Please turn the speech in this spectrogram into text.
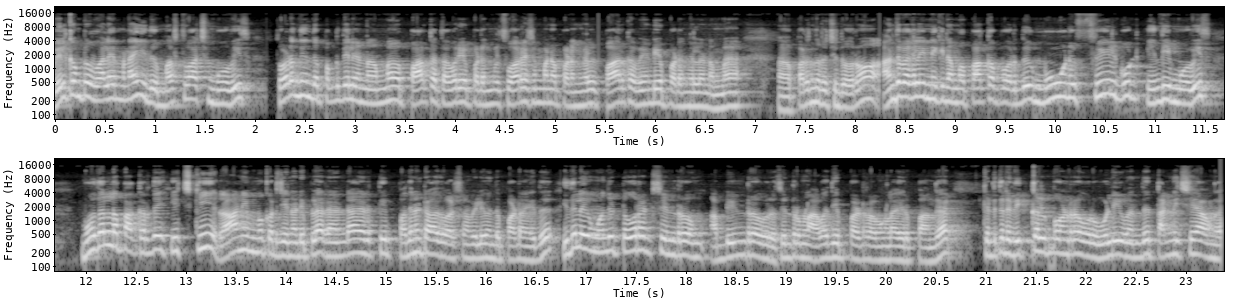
வெல்கம் டு வலைமனை இது மஸ்ட் வாட்ச் மூவிஸ் தொடர்ந்து இந்த பக்கத்தில் நம்ம பார்க்க தவறிய படங்கள் சுவாரஸ்யமான படங்கள் பார்க்க வேண்டிய படங்களை நம்ம பரிந்துரைச்சிட்டு வரோம். அந்த வகையில் இன்றைக்கி நம்ம பார்க்க போகிறது மூணு ஃபீல் குட் ஹிந்தி மூவிஸ் முதல்ல பார்க்குறது ஹிச்கி ராணி முகர்ஜி நடிப்பில் ரெண்டாயிரத்தி பதினெட்டாவது வருஷம் வெளிவந்த படம் இது. இதில் இவங்க வந்து டோரட் சிண்ட்ரோம் அப்படின்ற ஒரு சிண்ட்ரோமில் அவதிப்படுறவங்களா இருப்பாங்க. கிட்டத்தட்ட விக்கல் போன்ற ஒரு ஒளி வந்து தன்னிச்சையாக அவங்க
